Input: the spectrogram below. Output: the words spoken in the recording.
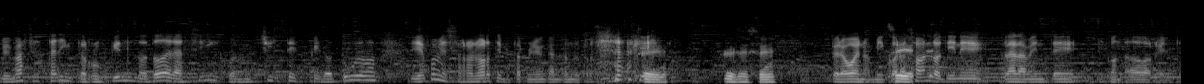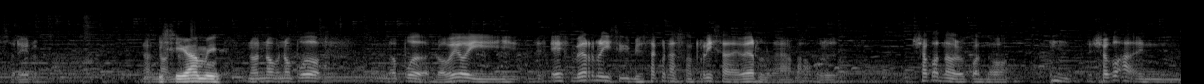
me vas a estar interrumpiendo toda la serie con chistes pelotudos. Y después me cerró el orto y me terminó encantando el personaje. Sí, sí, sí. Pero bueno, mi Sí. corazón lo tiene claramente el contador, el tesorero. No, no, Ishigami. no, no, no puedo, no puedo, lo veo y es verlo y me saca una sonrisa de verlo nada más, boludo. Yo cuando, cuando, yo co- en-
